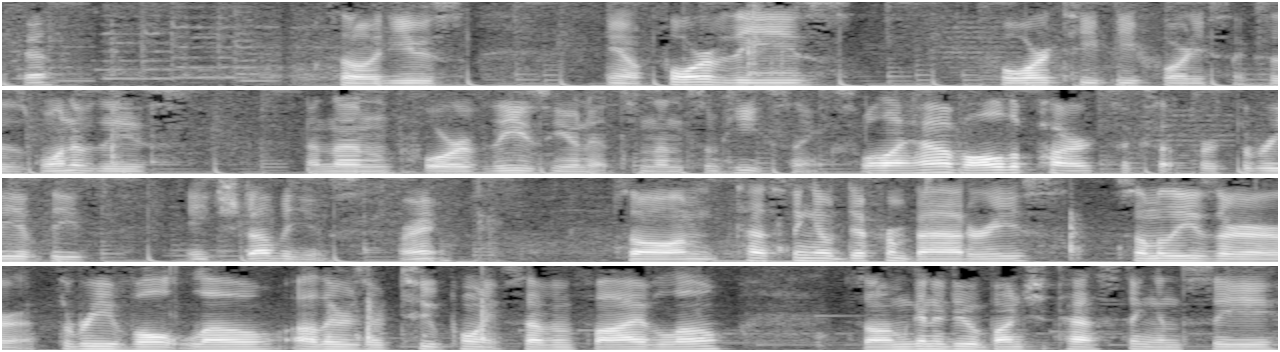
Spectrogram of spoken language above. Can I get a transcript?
okay? So I'd use, you know, four of these, four TP46s, one of these, and then four of these units, and then some heat sinks. Well, I have all the parts except for three of these HWs, right? So I'm testing out different batteries. Some of these are 3 volt low, others are 2.75 low. So I'm going to do a bunch of testing and see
